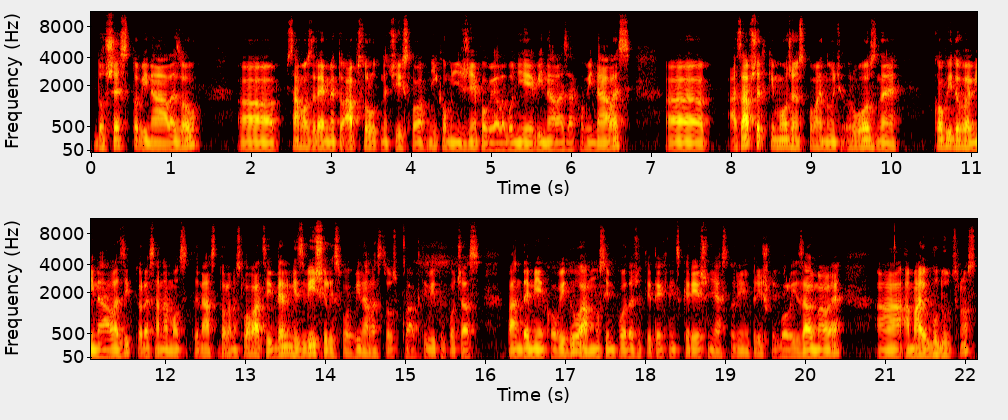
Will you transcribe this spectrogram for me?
do 600 vynálezov. Samozrejme to absolútne číslo nikomu nič nepovie, lebo nie je vynález ako vynález a za všetky môžem spomenúť rôzne covidové vynálezy, ktoré sa nám ocitli na stole. No Slováci veľmi zvýšili svoju vynálezcovskú aktivitu počas pandémie covidu a musím povedať, že tie technické riešenia, s ktorými prišli, boli zaujímavé a, a majú budúcnosť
